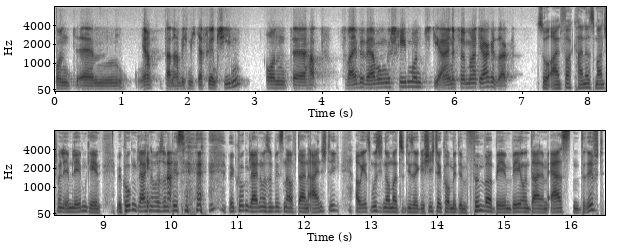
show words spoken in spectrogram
Und ähm, ja, dann habe ich mich dafür entschieden und äh, habe zwei Bewerbungen geschrieben und die eine Firma hat ja gesagt. So einfach kann es manchmal im Leben gehen. Wir gucken gleich noch mal so ein bisschen, wir gucken gleich noch mal so ein bisschen auf deinen Einstieg. Aber jetzt muss ich noch mal zu dieser Geschichte kommen mit dem 5er BMW und deinem ersten Drift.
